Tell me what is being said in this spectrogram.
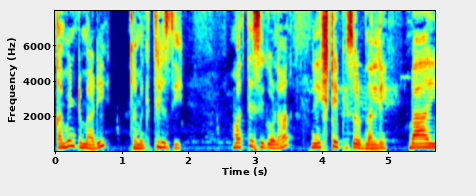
ಕಮೆಂಟ್ ಮಾಡಿ ನಮಗೆ ತಿಳಿಸಿ. ಮತ್ತೆ ಸಿಗೋಣ ನೆಕ್ಸ್ಟ್ ಎಪಿಸೋಡ್ನಲ್ಲಿ ಬಾಯ್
